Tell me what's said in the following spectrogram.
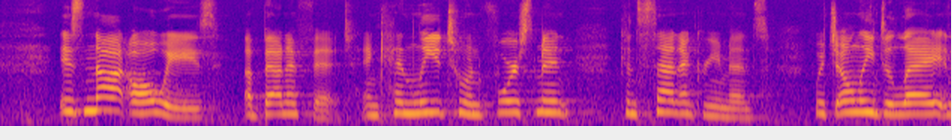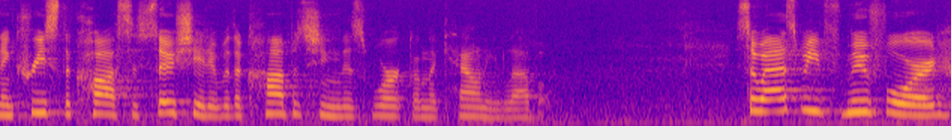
is not always a benefit and can lead to enforcement consent agreements, which only delay and increase the costs associated with accomplishing this work on the county level. So as we move forward,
